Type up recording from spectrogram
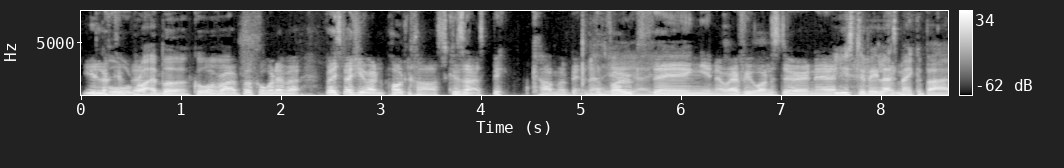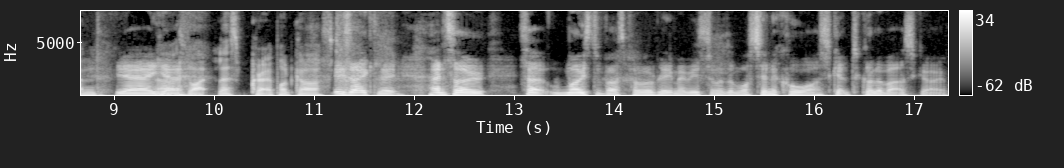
you look Or at them, write a book, or, or- write a book, or whatever. But especially around podcasts, because that's become a bit of the yeah, vogue yeah, yeah, thing. You know, everyone's doing it. It used to be let's And- make a band. yeah, Now yeah. it's like let's create a podcast. exactly. And so, So most of us probably, maybe some of the more cynical or skeptical of us, go,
